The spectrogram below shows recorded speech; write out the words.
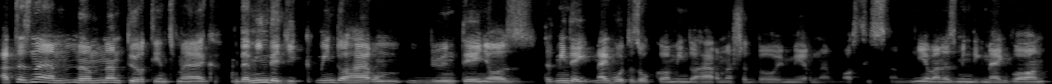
Hát ez nem, nem, nem történt meg, de mindegyik, mind a három bűntény az, tehát mindegyik, megvolt az okkal mind a három esetben, hogy miért nem, azt hiszem. Nyilván ez mindig megvan.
